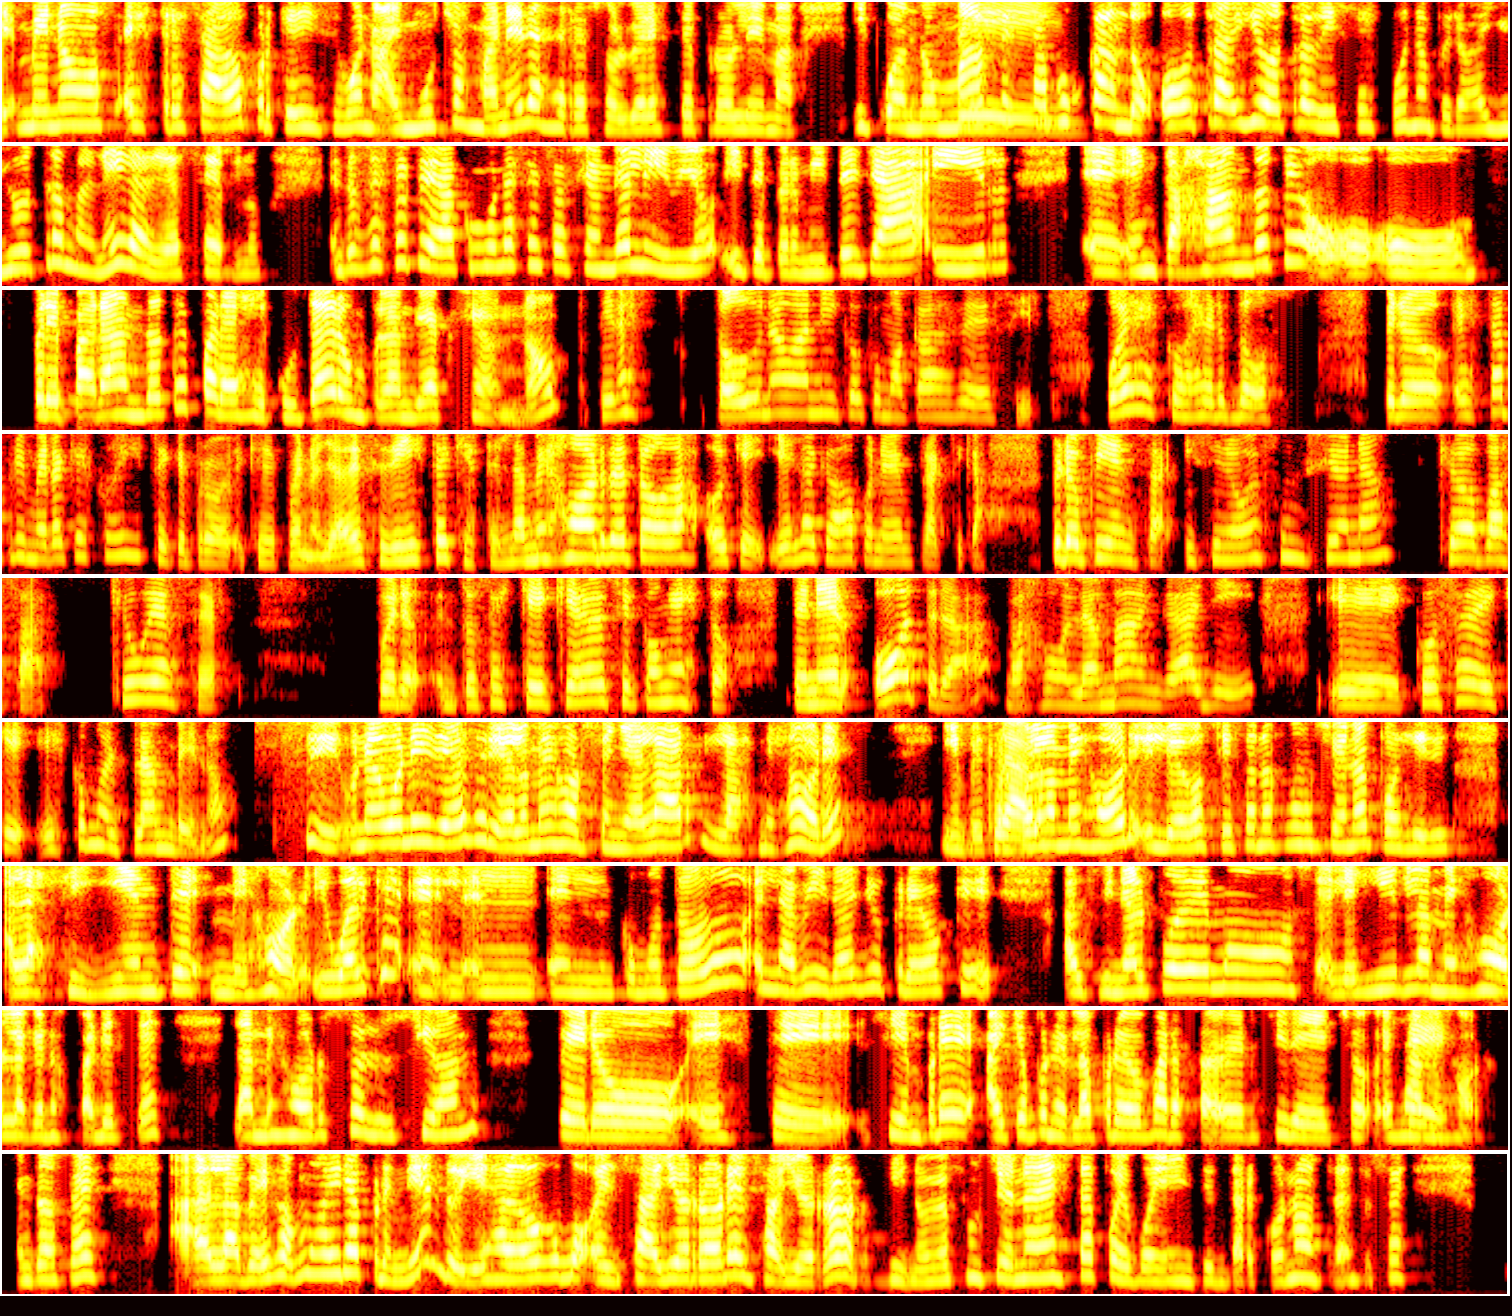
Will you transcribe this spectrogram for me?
menos estresado porque dices, bueno, hay muchas maneras de resolver este problema. Y cuando más estás buscando otra y otra, dices, bueno, pero hay otra manera de hacerlo. Entonces, esto te da como una sensación de alivio y te permite ya ir eh, encajándote o, o preparándote para ejecutar un plan de acción, ¿no? Tienes todo un abanico, como acabas de decir. Puedes escoger dos, pero esta primera que escogiste, que, que, bueno, ya decidiste que esta es la mejor de todas, ok, y es la que vas a poner en práctica. Pero piensa, ¿y si no me funciona, qué va a pasar? ¿Qué voy a hacer? Pero entonces, ¿qué quiero decir con esto? Tener otra bajo la manga allí, eh, cosa de que es como el plan B, ¿no? Sí, una buena idea sería a lo mejor señalar las mejores y empezar con la mejor y luego si esa no funciona, pues ir a la siguiente mejor. Igual que en, como todo en la vida, yo creo que al final podemos elegir la mejor, la que nos parece la mejor solución, pero este, siempre hay que poner la prueba para saber si de hecho es la mejor. Entonces, a la vez vamos a ir aprendiendo y es algo como ensayo, error, ensayo, error. Si no me funciona esta, pues voy a intentar con otra. Entonces,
